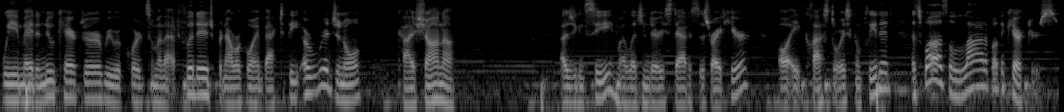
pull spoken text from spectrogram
We made a new character, we recorded some of that footage, but now we're going back to the original Kaishana. As you can see, my legendary status is right here. All eight class stories completed, as well as a lot of other characters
